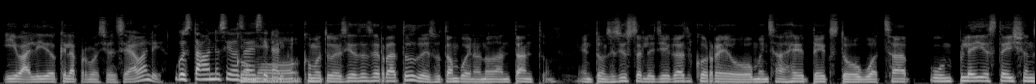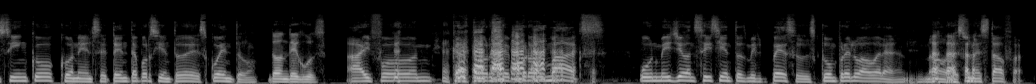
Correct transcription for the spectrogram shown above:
y valido que la promoción sea válida. Gustavo, nos ibas como, a decir algo. Como tú decías hace rato, de eso tan bueno no dan tanto. Entonces, si usted le llega el correo o mensaje de texto o WhatsApp, un PlayStation 5 con el 70% de descuento. ¿Dónde, Gus? iPhone 14 Pro Max un millón seiscientos mil pesos, cómprelo ahora. No, es una estafa.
